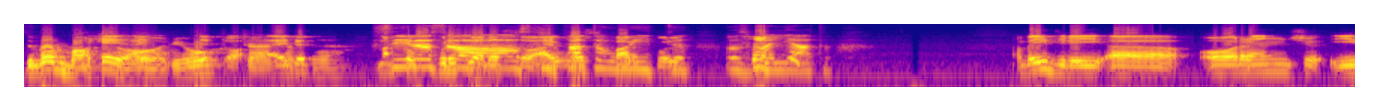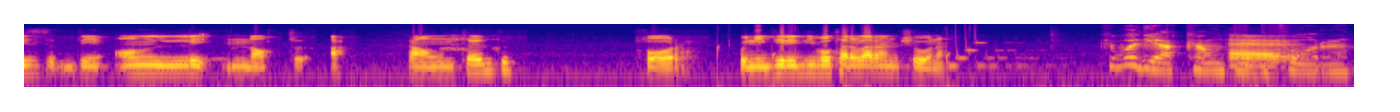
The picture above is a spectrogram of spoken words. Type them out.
Dov'è morto Perché hai detto- Cioè, hai detto- Marco, sì, lo so, ho purple. wit. Ho sbagliato. Vabbè, io direi uh, orange is the only not accounted for. Quindi direi di votare l'arancione. che vuol dire accounted Eh. for?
